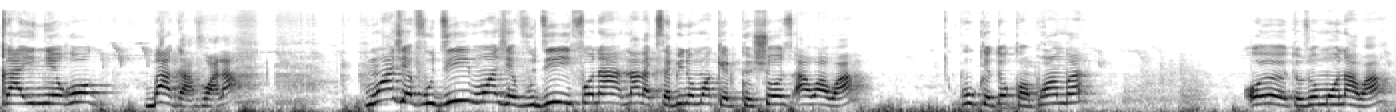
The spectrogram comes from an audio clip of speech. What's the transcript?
Kainero baga. Voilà. Moi je vous dis moi je vous dis il faut na na moi quelque chose. Awawa pour que to comprendre oyo tozomona awa.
